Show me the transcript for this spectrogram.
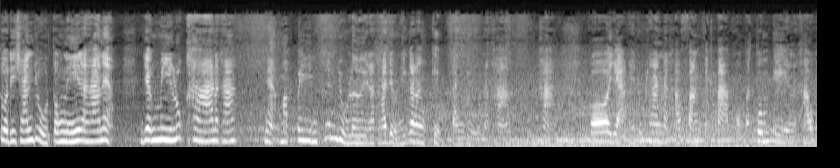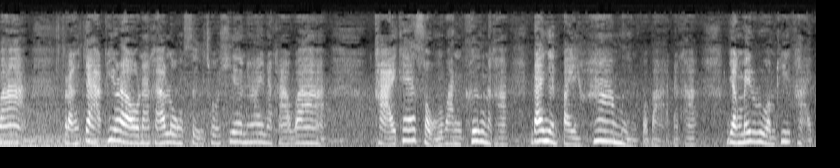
ตัวดิฉันอยู่ตรงนี้นะคะเนี่ยยังมีลูกค้านะคะ เนี่ยมาปีนขึ้นอยู่เลยนะคะ เดี๋ยวนี้กำลังเก็บกันอยู่นะคะค่ะ ก็อยากให้ทุกท่านนะคะ ฟังจากปากของป้าตุ้มเองนะคะว่า หลังจากที่เรานะคะลงสื่อโซเชียลให้นะคะว่าขายแค่สองวันครึ่งนะคะ ได้เงินไปห้าหมื่นกว่าบาทนะคะ ยังไม่รวมที่ขายไป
